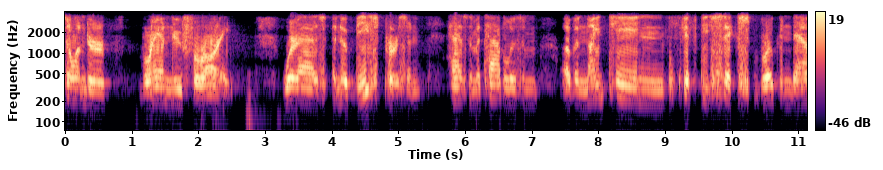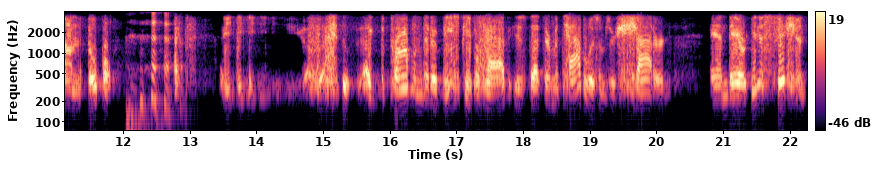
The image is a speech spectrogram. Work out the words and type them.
cylinder brand new Ferrari, whereas an obese person has the metabolism of a 1956 broken down Opel. the problem that obese people have is that their metabolisms are shattered and they are inefficient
